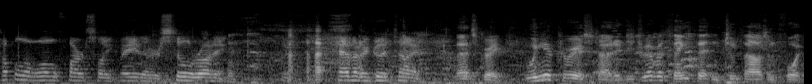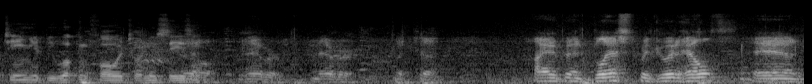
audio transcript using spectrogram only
couple of old farts like me that are still running, having a good time. That's great. When your career started, did you ever think that in 2014 you'd be looking forward to a new season? No, never, never. But uh, I have been blessed with good health, and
